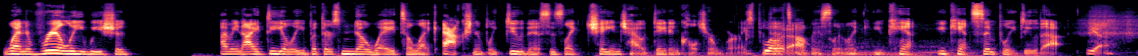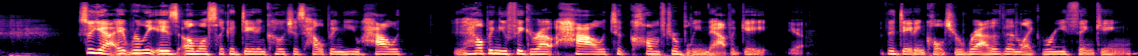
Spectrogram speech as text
when really we should, I mean, ideally, but there's no way to like actionably do this is like change how dating culture works. Like, But that's up. obviously like you can't, you can't simply do that. Yeah. So yeah, it really is almost like a dating coach is helping you how helping you figure out how to comfortably navigate Yeah. The dating culture rather than like rethinking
